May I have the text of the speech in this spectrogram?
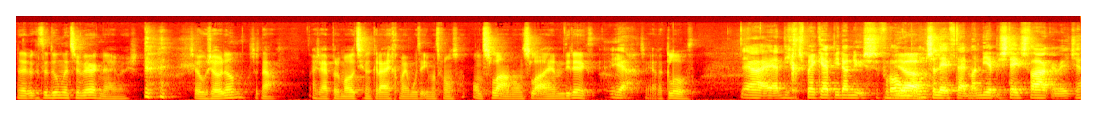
dan heb ik het te doen met zijn werknemers. Hoezo dan? Ik zei, nou, als jij promotie kan krijgen, maar je moet er iemand van ons ontslaan, dan ontsla je hem direct. Ja. Ja, dat klopt. Ja, ja, die gesprekken heb je dan nu, vooral Ja. op onze leeftijd, maar die heb je steeds vaker, weet je.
